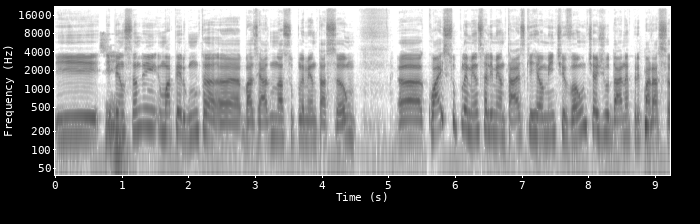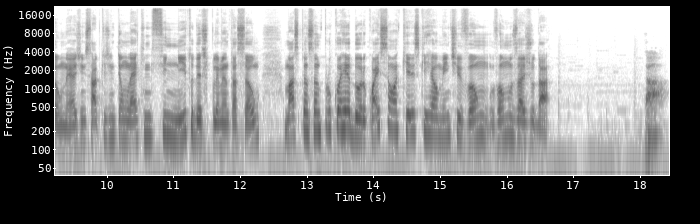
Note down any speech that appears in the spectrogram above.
E, e pensando em uma pergunta uh, baseada na suplementação, Uh, quais suplementos alimentares que realmente vão te ajudar na preparação, né? A gente sabe que a gente tem um leque infinito de suplementação, mas pensando para o corredor, quais são aqueles que realmente vão, vão nos ajudar? Tá.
